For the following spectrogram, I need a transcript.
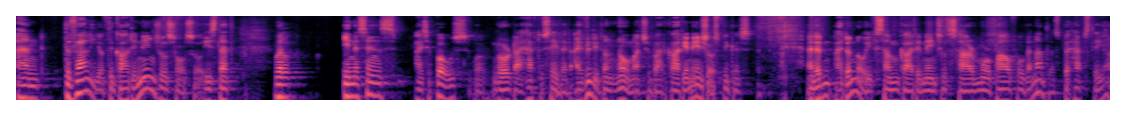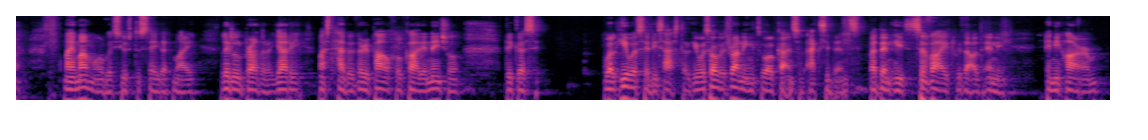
And the value of the guardian angels also is that, well, in a sense, I suppose, well, Lord, I have to say that I really don't know much about guardian angels because, and I don't, I don't know if some guardian angels are more powerful than others. Perhaps they are. My mom always used to say that my little brother, Yari, must have a very powerful guardian angel because well, he was a disaster. He was always running into all kinds of accidents, but then he survived without any any harm.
